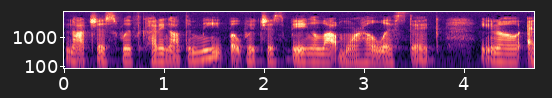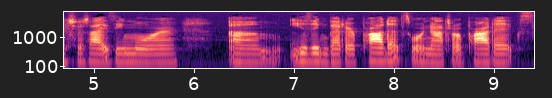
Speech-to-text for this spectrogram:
not just with cutting out the meat, but with just being a lot more holistic, you know, exercising more, um, using better products, more natural products,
